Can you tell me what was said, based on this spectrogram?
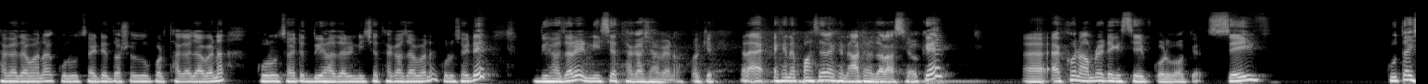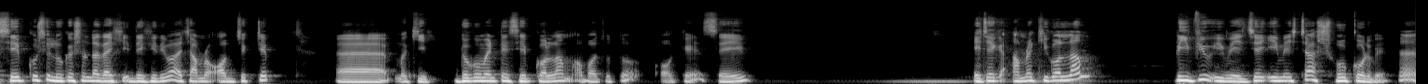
থাকা যাবে না, কোনো সাইডে দশ হাজার উপর থাকা যাবে না, কোনো সাইডে দুই হাজারের নিচে থাকা যাবে না, কোনো সাইডে দুই হাজারের নিচে থাকা যাবে না ওকে এখানে পাঁচ হাজার, এখানে আট হাজার আছে ওকে এখন আমরা এটাকে সেভ করব ওকে সেভ কোথায় সেভ করছি লোকেশনটা দেখি, দেখিয়ে দিব আচ্ছা আমরা অবজেক্টে কি? ডকুমেন্টে সেভ করলাম, আপাতত ওকে সেভ এটাকে আমরা কি করলাম? প্রিভিউ ইমেজ যে ইমেজটা শো করবে হ্যাঁ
